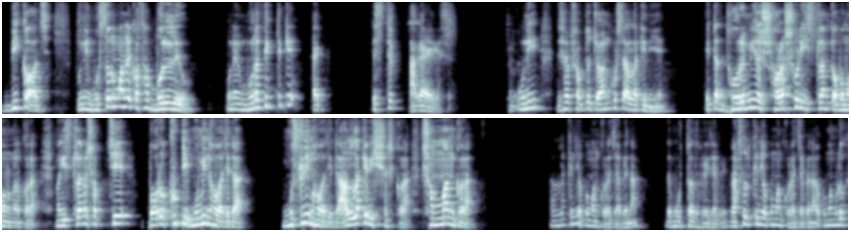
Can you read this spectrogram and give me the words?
বিকজ উনি মুসলমানের কথা বললেও উনি মুনাফিক থেকে এক স্টেপ আগায় গেছে। উনি যেসব শব্দ চয়ন করছে আল্লাহকে নিয়ে এটা ধর্মীয় সরাসরি ইসলামকে অবমাননা করা মানে ইসলামের সবচেয়ে বড় খুঁটি মুমিন হওয়া যেটা মুসলিম হওয়া যেটা, আল্লাহকে বিশ্বাস করা, সম্মান করা, আল্লাহকে নিয়ে অপমান করা যাবে না। এটা মুরতাদ হয়ে যাবে। রাসুলকে নিয়ে অপমান করা যাবে না। অপমানমূলক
